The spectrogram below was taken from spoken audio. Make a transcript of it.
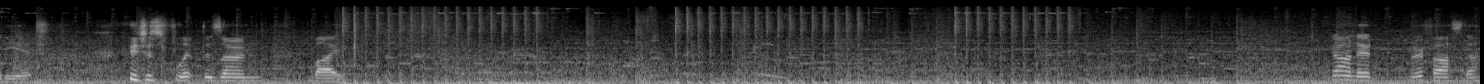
Idiot. he just flipped his own bike. Go on, dude. Move faster.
